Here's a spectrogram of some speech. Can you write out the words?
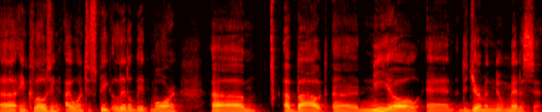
Uh, in closing, I want to speak a little bit more um, about uh, Neo and the German New Medicine,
